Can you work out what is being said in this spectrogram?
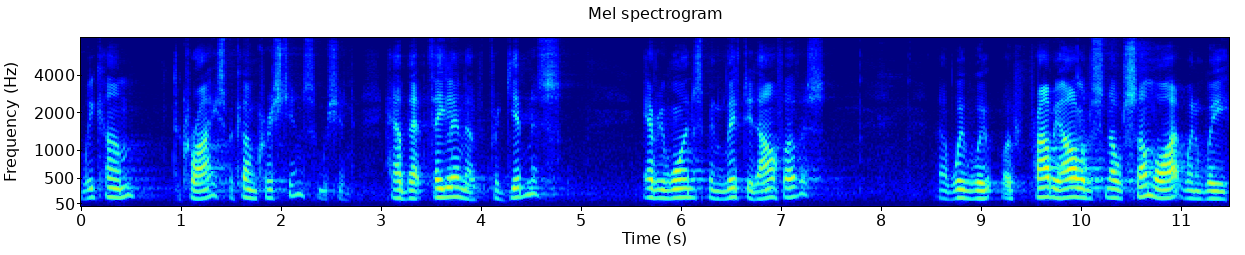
we come to Christ, become Christians. We should have that feeling of forgiveness. Everyone has been lifted off of us. Uh, we, we, probably all of us know somewhat when we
